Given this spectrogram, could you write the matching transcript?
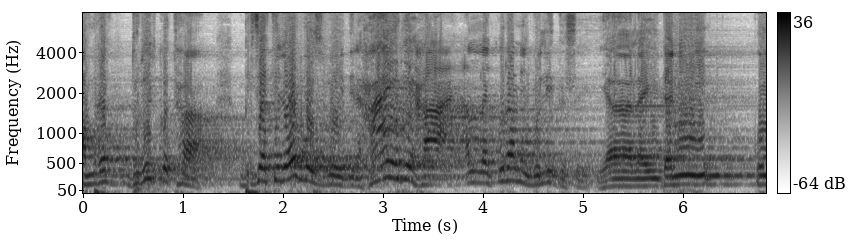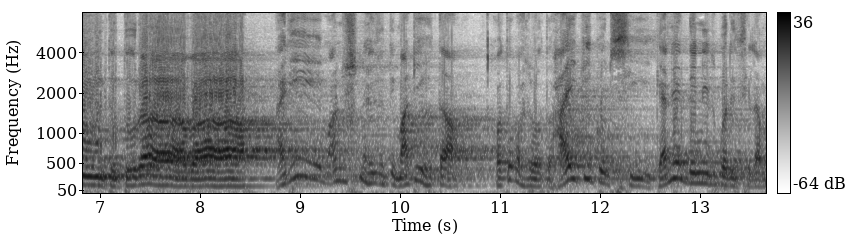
আমরা দূরের কথা বিজাতিরাও বসবে ওই দিন। হায় রে হায়, আল্লাহ কোরআনে বলি দিছে ইয়ালাইদানি তুরাবা। আরে মানুষ নাই যদি মাটি হতাম, কত ভালো হতো। হাই কি করছি, কেন দিনের পরে ছিলাম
